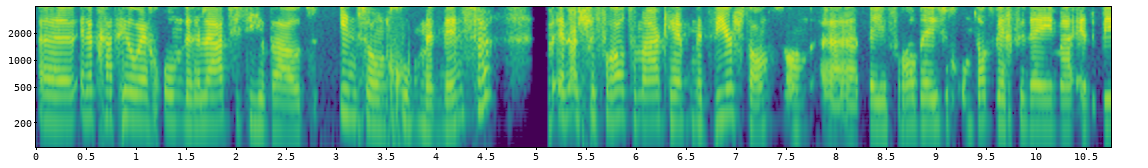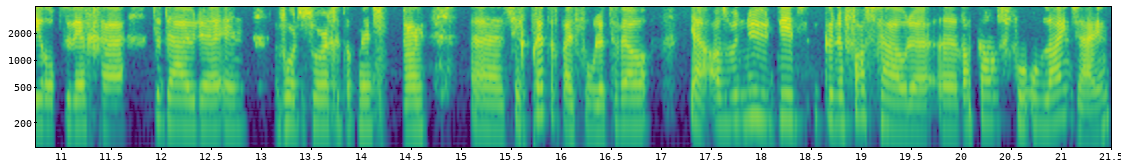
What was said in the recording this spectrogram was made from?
Uh, en het gaat heel erg om de relaties die je bouwt in zo'n groep met mensen. En als je vooral te maken hebt met weerstand, dan uh, ben je vooral bezig om dat weg te nemen en de beren op de weg uh, te duiden en ervoor te zorgen dat mensen er uh, zich prettig bij voelen. Terwijl, ja, als we nu dit kunnen vasthouden, wat kansen voor online zijn,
